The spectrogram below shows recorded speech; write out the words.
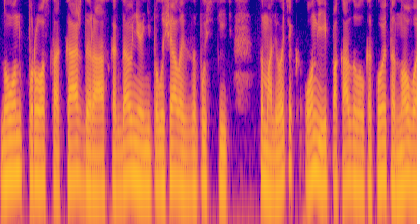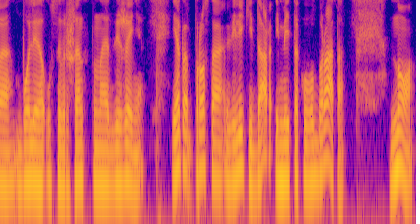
Но он просто каждый раз, когда у нее не получалось запустить самолетик, он ей показывал какое-то новое, более усовершенствованное движение. И это просто великий дар иметь такого брата. Но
